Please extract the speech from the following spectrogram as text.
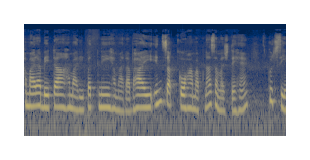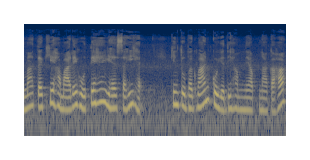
हमारा बेटा, हमारी पत्नी, हमारा भाई, इन सबको हम अपना समझते हैं। कुछ सीमा तक ये हमारे होते हैं, यह सही है। किंतु भगवान को यदि हमने अपना कहा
